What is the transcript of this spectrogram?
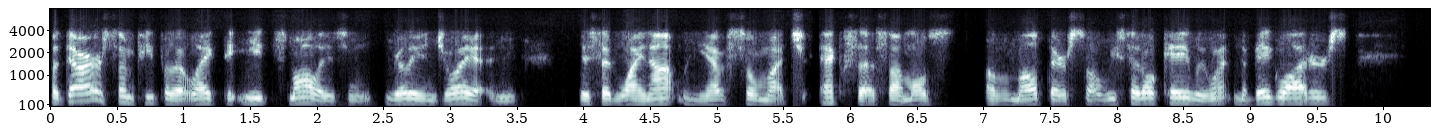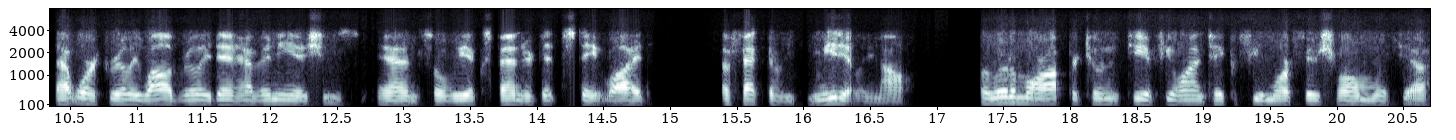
But there are some people that like to eat smallies and really enjoy it. And they said, why not when you have so much excess almost of them out there? So we said, okay, we went in the big waters. That worked really well. Really didn't have any issues. And so we expanded it statewide effective immediately now a little more opportunity if you want to take a few more fish home with you.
